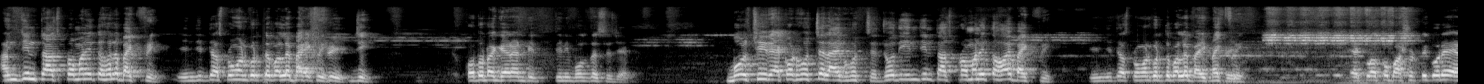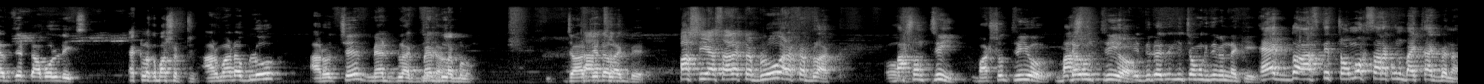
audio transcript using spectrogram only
engine touch প্রমাণিত হলে বাইক ফ্রি ইঞ্জিন টাচ প্রমাণ করতে পারলে বাইক ফ্রি জি। কতটা গ্যারান্টি তিনি বলতেছে যে? বলছি রেকর্ড হচ্ছে লাইভ হচ্ছে। যদি ইঞ্জিন টাচ প্রমাণিত হয় বাইক ফ্রি ইঞ্জিন টাচ প্রমাণ করতে পারলে বাইক বাইক ফ্রি এক লক্ষ বাষট্টি করে এফজেড ডাবল ডিস্ক এক লক্ষ বাষট্টি। আর্মাডা ব্লু আর হচ্ছে matte black matte black blue যার যেটা আচ্ছা। লাগবে। পাশে আছে আর একটা ব্লু আর একটা ব্ল্যাক ও। বাসন থ্রি ভার্সন থ্রিও ভার্সন থ্রিও এই দুটাতে কি চমক দিবেন নাকি? একদম আজকে চমক ছাড়া কোনো বাইক থাকবে না।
